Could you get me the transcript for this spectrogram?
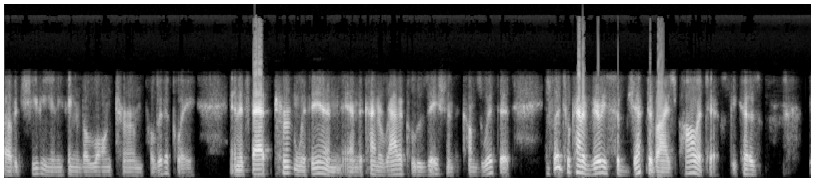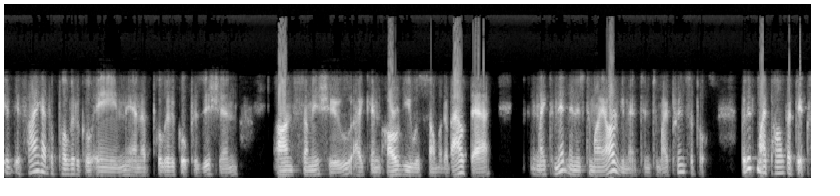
of achieving anything in the long term politically. And it's that turn within and the kind of radicalization that comes with it. It's led to a kind of very subjectivized politics because if, if I have a political aim and a political position on some issue, I can argue with someone about that. My commitment is to my argument and to my principles. But if my politics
